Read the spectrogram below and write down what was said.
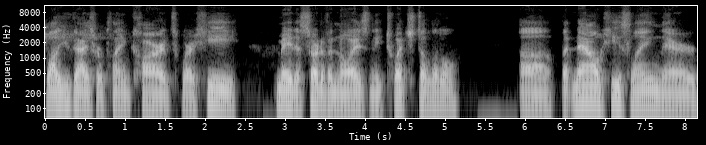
while you guys were playing cards where he made a sort of a noise and he twitched a little. Uh, but now he's laying there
